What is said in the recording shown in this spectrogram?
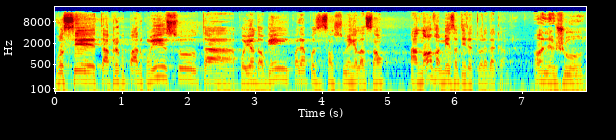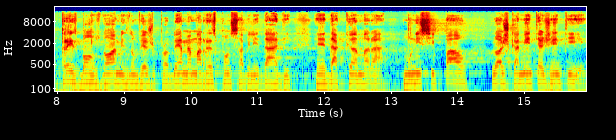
Você está preocupado com isso? Está apoiando alguém? Qual é a posição sua em relação à nova mesa diretora da Câmara? Olha, Ju, três bons nomes, não vejo problema, é uma responsabilidade eh, da Câmara Municipal. Logicamente, a gente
